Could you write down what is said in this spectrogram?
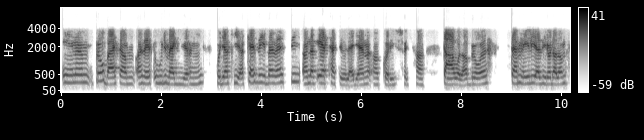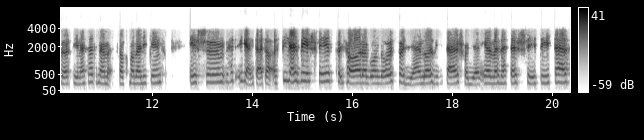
Én próbáltam azért úgy megírni, hogy aki a kezébe veszi, annak érthető legyen, akkor is, hogyha távolabbról szemléli az irodalom történetet, nem szakmabeliként. És hát igen, tehát a, a színezés fét, hogyha arra gondolsz, hogy ilyen lazítás, vagy ilyen élvezetes sététel,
